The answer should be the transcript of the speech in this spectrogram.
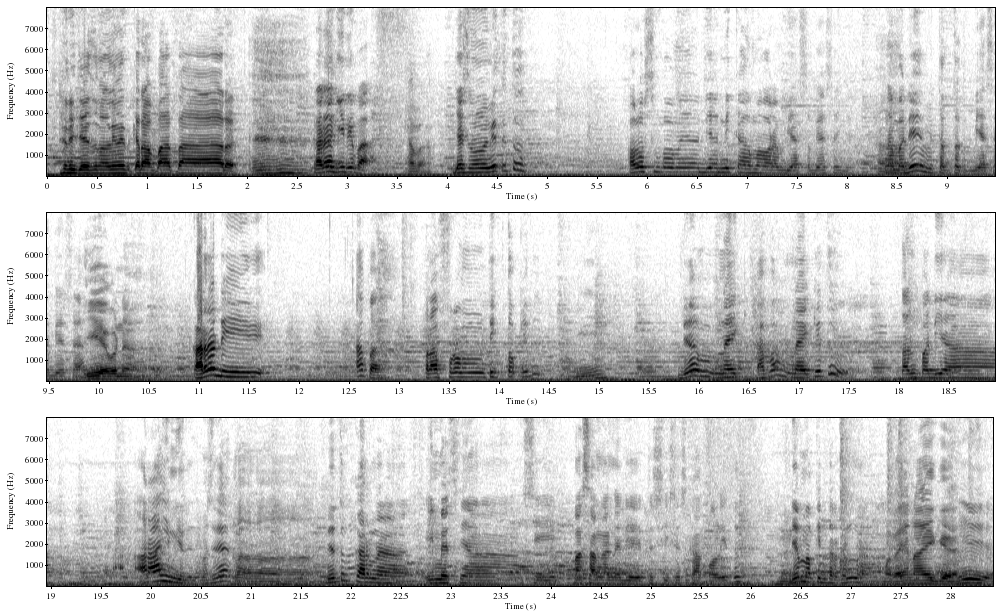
Dari Jason Limit ke Rapatar. Karena gini pak, Apa? Just No Limit itu kalau seumpamanya dia nikah sama orang biasa-biasa aja, Hah. nama dia tetap tetap biasa-biasa. Iya benar. Karena di apa platform TikTok itu Hmm. dia naik apa naik itu tanpa dia arahin gitu maksudnya Ah, dia tuh karena image-nya si pasangannya dia itu si Siska Kol itu dia makin terkenal makanya naik ya. iya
